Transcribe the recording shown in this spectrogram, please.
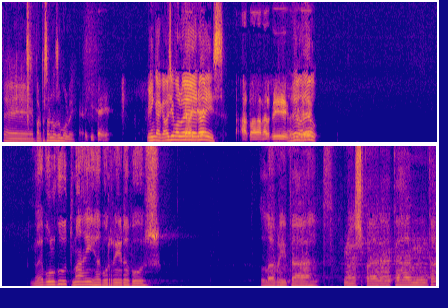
eh, per passar-nos-ho molt bé. Aquí seré. Vinga, que vagi molt bé, vagi bé. nois. Apa, merci. Adéu, adéu. No he volgut mai avorrir-vos. La veritat no és per a cantar.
